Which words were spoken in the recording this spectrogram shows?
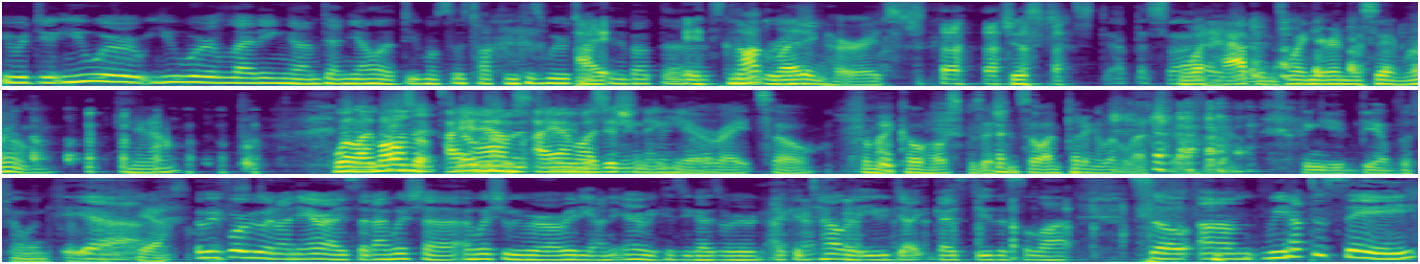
you were doing you were you were letting um, Daniela do most of the talking because we were I- talking about the. it's not letting her. It's just Step aside. what happens when you're in the same room, you know. Well, No I'm also comment, I no am comment. I am Are you listening, auditioning here, Danielle? right? So for my co-host position, so I'm putting a little extra effort in. I think you'd be able to fill in for me. Yeah. Yeah. But before we went on air, I said, I wish, uh, I wish we were already on air because you guys were, I could tell that you d- guys do this a lot. So, um, we have to say,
